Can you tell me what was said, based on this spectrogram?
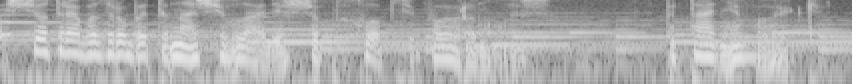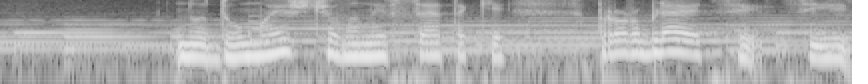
Що треба зробити нашій владі, щоб хлопці повернулися? Питання велике. Ну, думаю, що вони все-таки проробляють ці, ці,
